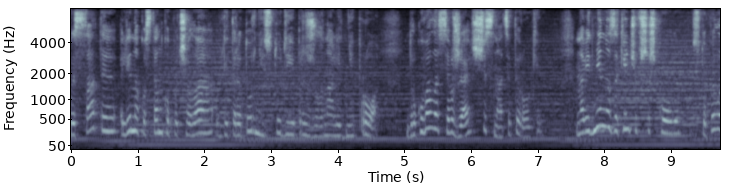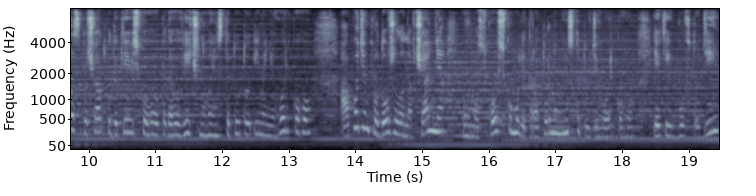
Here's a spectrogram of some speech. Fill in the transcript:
Писати Ліна Костенко почала в літературній студії при журналі Дніпро. Друкувалася вже з 16 років. На відмінно закінчивши школу, вступила спочатку до Київського педагогічного інституту імені Горького, а потім продовжила навчання в Московському літературному інституті Горького, який був тоді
